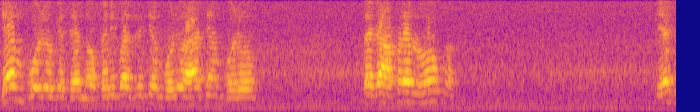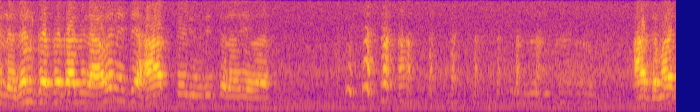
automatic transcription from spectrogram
કેમ ફોડ્યો કે છે? નોકરી પાસે કેમ ફોડ્યો? આ કેમ ફોડ્યો? કે આપડે લોક એક ડઝન કરતા કાબિલ આવે ને તે હાથ પેઢી ઉડી ચલાવે એવા. આ જમાત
